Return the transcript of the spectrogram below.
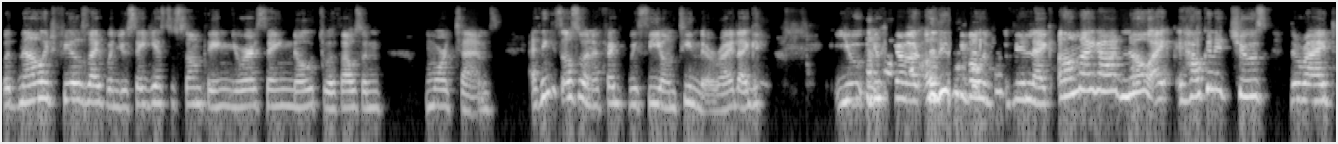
But now it feels like when you say yes to something, you are saying no to a thousand more times. I think it's also an effect we see on Tinder, right? Like you you hear about all these people feel like oh my god no i how can i choose the right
